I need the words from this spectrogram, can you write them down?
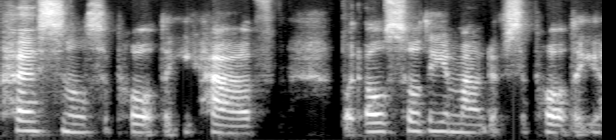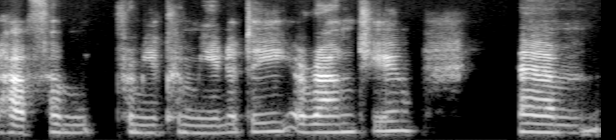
personal support that you have, but also the amount of support that you have from, from your community around you. Um,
